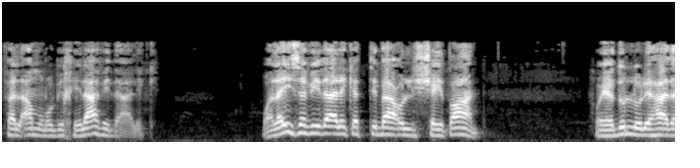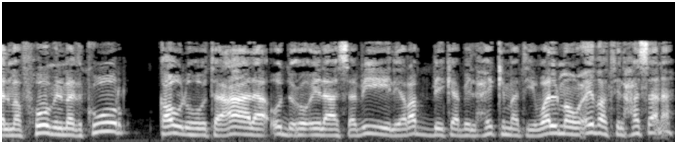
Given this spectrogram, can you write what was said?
فالأمر بخلاف ذلك. وليس في ذلك اتباع للشيطان. ويدل لهذا المفهوم المذكور قوله تعالى أدع إلى سبيل ربك بالحكمة والموعظة الحسنة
